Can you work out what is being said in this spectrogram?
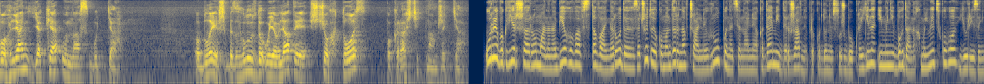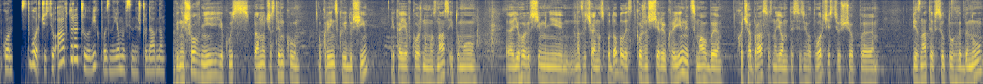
Поглянь, яке у нас буття. Облиш безглуздо уявляти, що хтось покращить нам життя. Уривок вірша Романа Набєгова Вставай, народи зачитує командир навчальної групи Національної академії Державної прикордонної служби України імені Богдана Хмельницького Юрій Занько. З творчістю автора чоловік познайомився нещодавно. Він знайшов в ній якусь певну частинку української душі, яка є в кожному з нас, і тому його вірші мені надзвичайно сподобались. Кожен щирий українець мав би хоча б раз ознайомитися з його творчістю, щоб е, пізнати всю ту глибину е,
